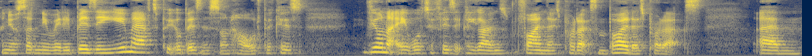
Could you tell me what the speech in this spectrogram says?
and you're suddenly really busy, you may have to put your business on hold because if you're not able to physically go and find those products and buy those products, um,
